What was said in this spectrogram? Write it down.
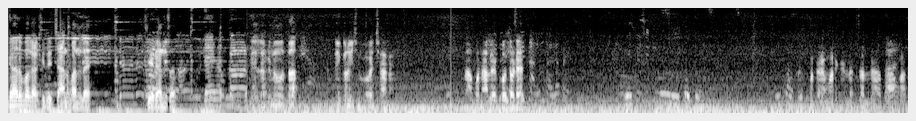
घर बघा किती छान बांधलंय. चेहऱ्यांचं. लग्न होतं. डेकोरेशन बघा छान आहे. आपण आलोय कोथोड्यात. कोथोड्या मार्केटला चाललोय आता आपण.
